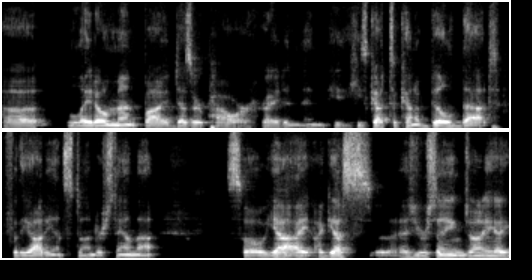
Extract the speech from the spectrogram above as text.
uh, Leto meant by desert power, right? And, and he, he's got to kind of build that for the audience to understand that. So yeah, I, I guess uh, as you were saying, Johnny, I,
